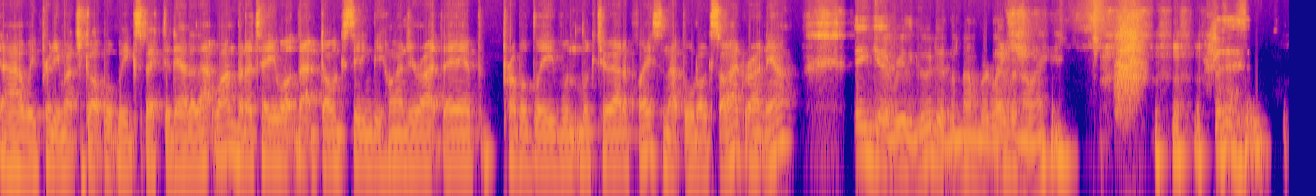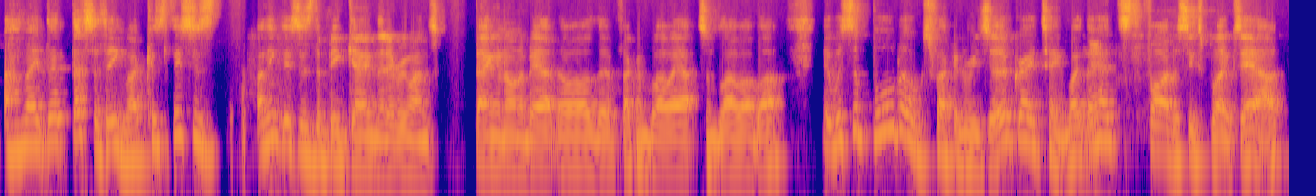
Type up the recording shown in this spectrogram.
Uh, we pretty much got what we expected out of that one. But I tell you what, that dog sitting behind you right there probably wouldn't look too out of place in that Bulldog side right now. He'd get really good at the number 11, I reckon. oh, mate, that, that's the thing. Like, because this is, I think this is the big game that everyone's banging on about. Oh, the fucking blowouts and blah, blah, blah. It was the Bulldogs' fucking reserve grade team. Like, they had five or six blokes out.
